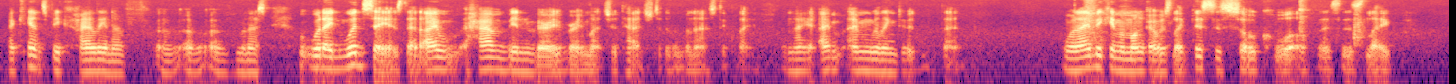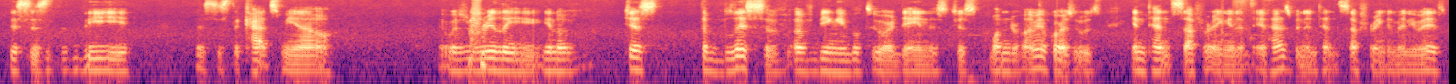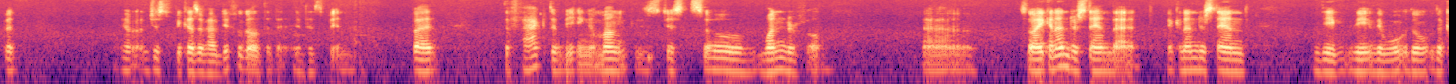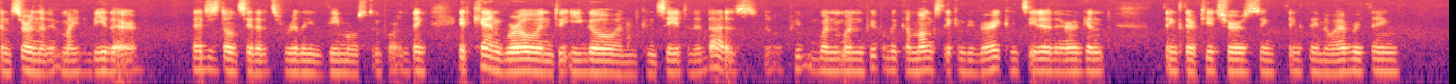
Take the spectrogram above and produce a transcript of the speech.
I can't speak highly enough of, of, of monastic. What I would say is that I have been very, very much attached to the monastic life, and I, I'm, I'm willing to admit that. When I became a monk, I was like, this is so cool. This is like this is the this is the cat's meow. It was really, you know, just the bliss of, of being able to ordain is just wonderful. I mean, of course, it was intense suffering, and it, it has been intense suffering in many ways, but you know, just because of how difficult it, it has been. But the fact of being a monk is just so wonderful. Uh, so I can understand that. I can understand the, the, the, the, the concern that it might be there. I just don't say that it's really the most important thing. It can grow into ego and conceit, and it does. You know, people, when when people become monks, they can be very conceited, arrogant, think they're teachers, think think they know everything.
